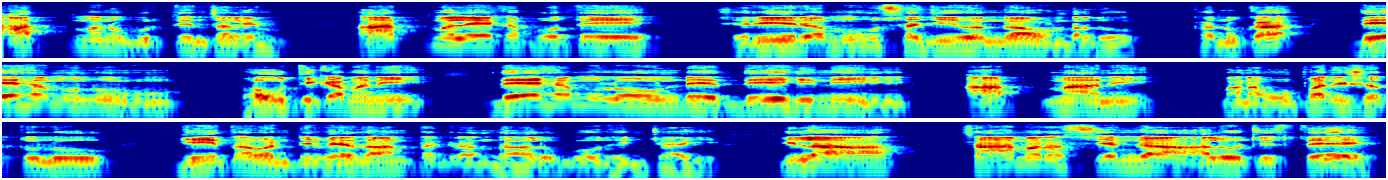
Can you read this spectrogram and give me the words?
ఆత్మను గుర్తించలేం. ఆత్మ లేకపోతే శరీరము సజీవంగా ఉండదు. కనుక దేహమును భౌతికమని దేహములో ఉండే దేహిని ఆత్మ అని మన ఉపనిషత్తులు గీత వంటి వేదాంత గ్రంథాలు బోధించాయి. ఇలా సామరస్యంగా ఆలోచిస్తే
